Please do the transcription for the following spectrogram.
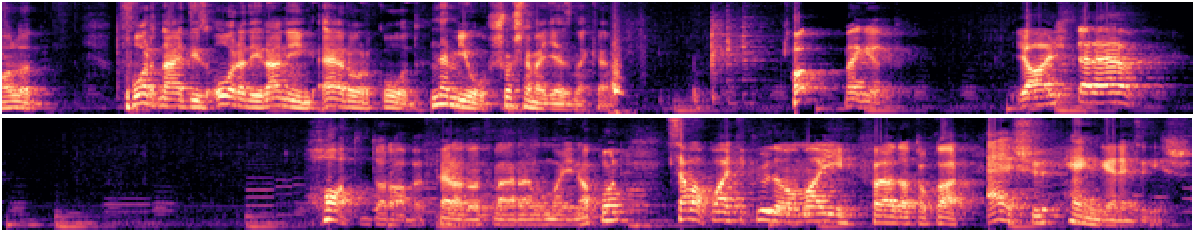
Hallod? Fortnite is already running error code. Nem jó, sosem megy ez nekem. Hopp, megjött. Ja Istenem! Hat darab feladat vár rám a mai napon. Szeva Pajti, küldöm a mai feladatokat. Első hengerezés.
